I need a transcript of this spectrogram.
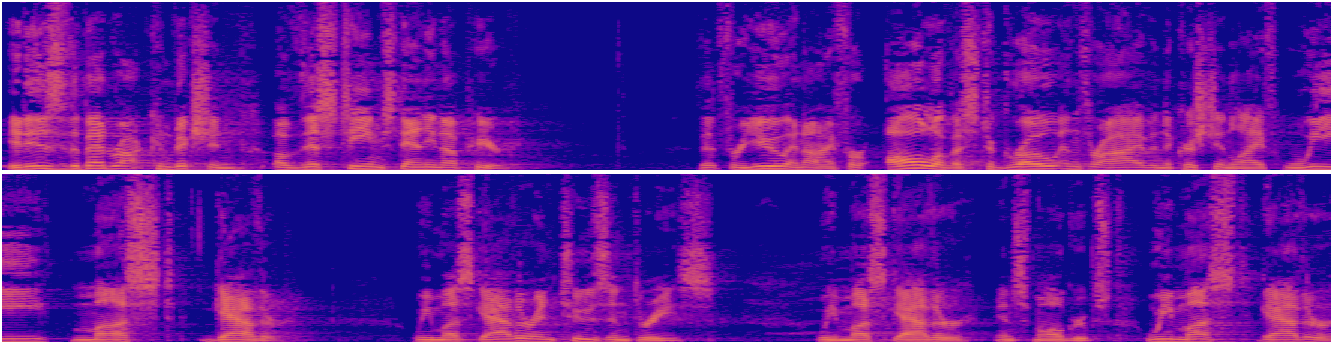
it is the bedrock conviction of this team standing up here that for you and I, for all of us to grow and thrive in the Christian life, we must gather. We must gather in twos and threes. We must gather in small groups. We must gather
